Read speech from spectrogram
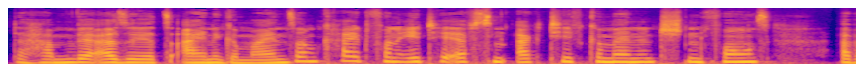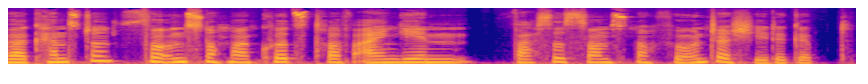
Da haben wir also jetzt eine Gemeinsamkeit von ETFs und aktiv gemanagten Fonds. Aber kannst du für uns noch mal kurz darauf eingehen, was es sonst noch für Unterschiede gibt?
